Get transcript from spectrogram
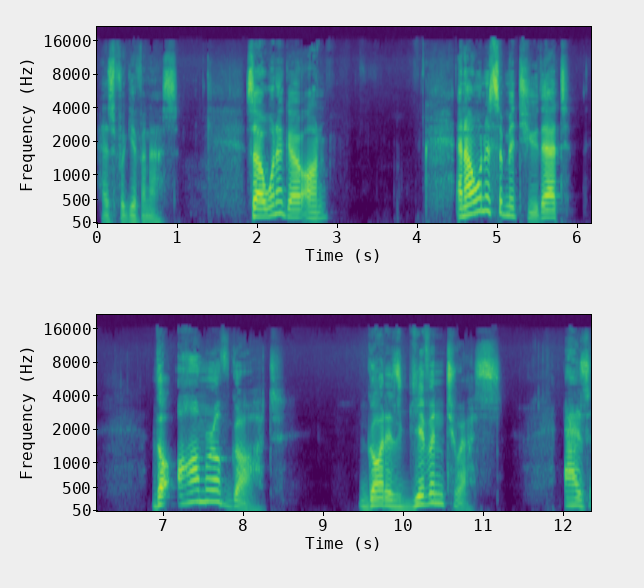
has forgiven us. So I want to go on and I want to submit to you that the armor of God, God has given to us as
